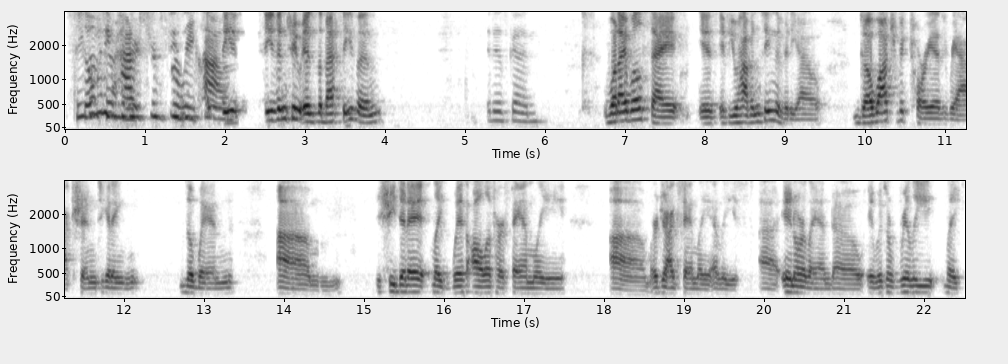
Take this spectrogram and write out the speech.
Season many two winners from season three two. Season two is the best season. It is good. What I will say is, if you haven't seen the video, go watch Victoria's reaction to getting the win. Um, she did it like with all of her family, um, or drag family at least, uh, in Orlando. It was a really like,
